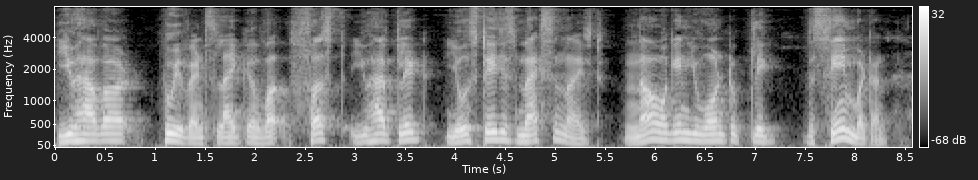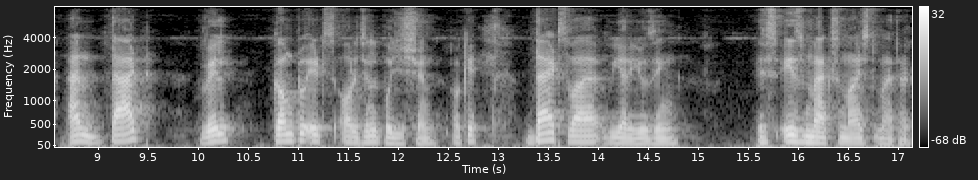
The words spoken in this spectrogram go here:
you have a two events like uh, first you have clicked your stage is maximized. Now again you want to click the same button and that will come to its original position okay? That's why we are using is, is maximized method.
